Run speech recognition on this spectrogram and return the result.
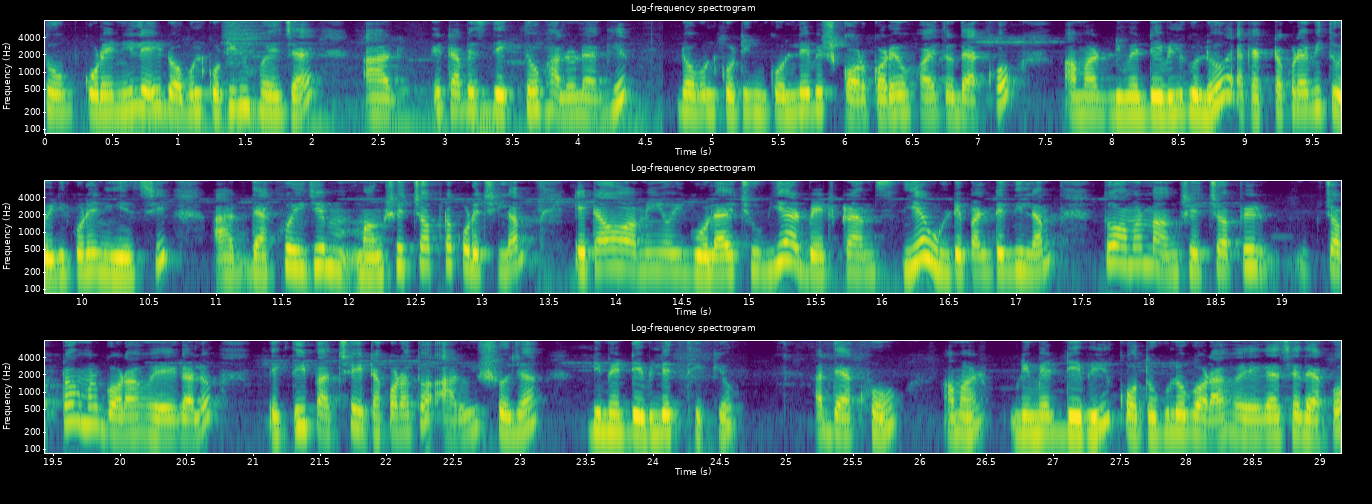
তো করে নিলেই ডবল কোটিং হয়ে যায়। আর এটা বেশ দেখতেও ভালো লাগে। ডবল কোটিং করলে বেশ করকরেও হয়। তো দেখো, আমার ডিমের ডেবিলগুলো এক একটা করে আমি তৈরি করে নিয়েছি। আর দেখো, এই যে মাংসের চপটা করেছিলাম, এটাও আমি ওই গোলায় চুবিয়ে আর ব্রেড ক্রামস দিয়ে উল্টে পাল্টে দিলাম। তো আমার মাংসের চপের, চপটাও আমার গড়া হয়ে গেল। দেখতেই পাচ্ছ, এটা করা তো আরোই সোজা ডিমের ডেবিলের থেকেও। আর দেখো, আমার ডিমের ডেবিল কতগুলো গড়া হয়ে গেছে, দেখো,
